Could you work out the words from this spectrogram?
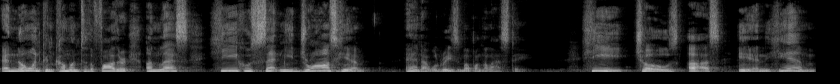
And no one can come unto the Father unless he who sent me draws him, and I will raise him up on the last day. He chose us in him,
